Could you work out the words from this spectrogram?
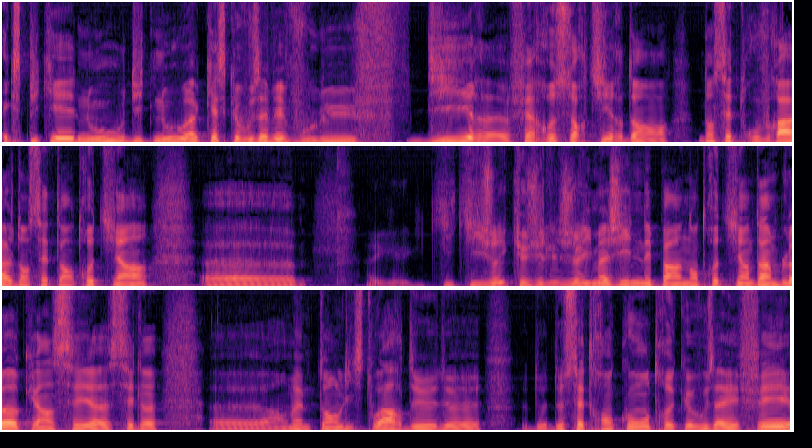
Expliquez-nous, dites-nous, euh, qu'est-ce que vous avez voulu dire, euh, faire ressortir dans, cet ouvrage, dans cet entretien, euh, qui, que je, l'imagine n'est pas un entretien d'un bloc, hein, c'est en même temps l'histoire de, cette rencontre que vous avez fait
